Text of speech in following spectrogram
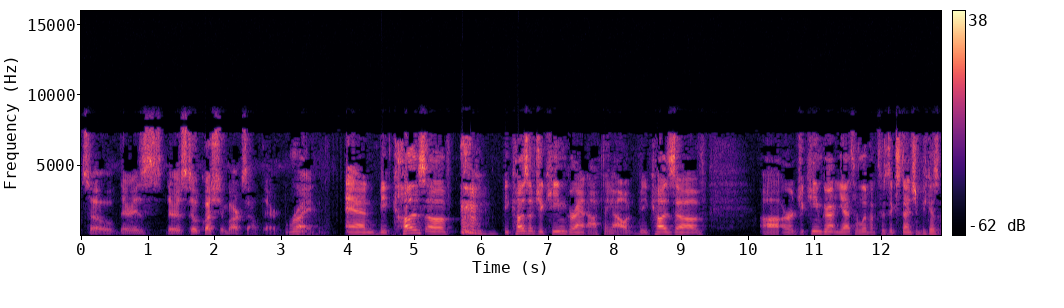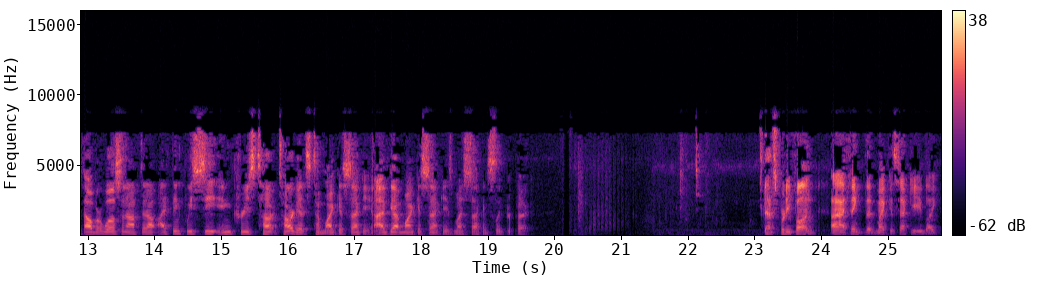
So there is there is still question marks out there. Right. And because of because of Jakeem Grant opting out, because of uh, or Jakeem Grant yet to live up to his extension, because Albert Wilson opted out, I think we see increased tar- targets to Mike Gesicki. I've got Mike Gesicki as my second sleeper pick. That's pretty fun. I think that Mike Gesicki, like,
